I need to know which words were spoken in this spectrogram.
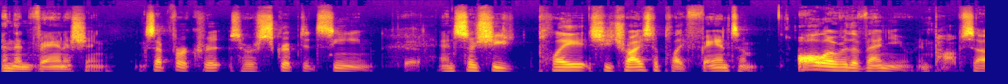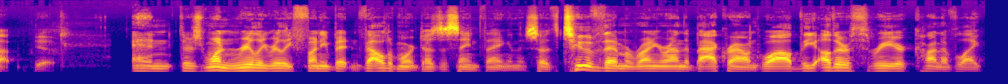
and then vanishing, except for cri- her scripted scene. Yeah. And so she play she tries to play Phantom all over the venue and pops up. Yeah. And there's one really, really funny bit, and Voldemort does the same thing. And so the two of them are running around the background while the other three are kind of like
